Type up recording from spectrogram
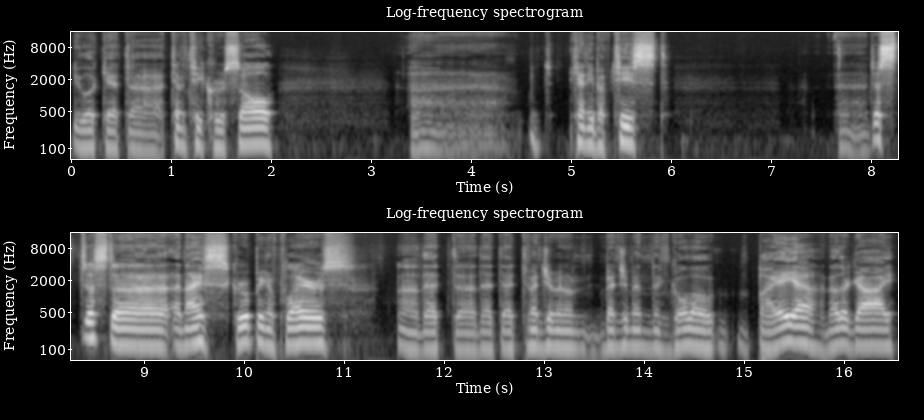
you look at uh, Timothy Crusoe, uh, Kenny Baptiste. Uh, just just a, a, nice grouping of players. Uh, that uh, that that Benjamin Benjamin Ngolo Baea, another guy.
